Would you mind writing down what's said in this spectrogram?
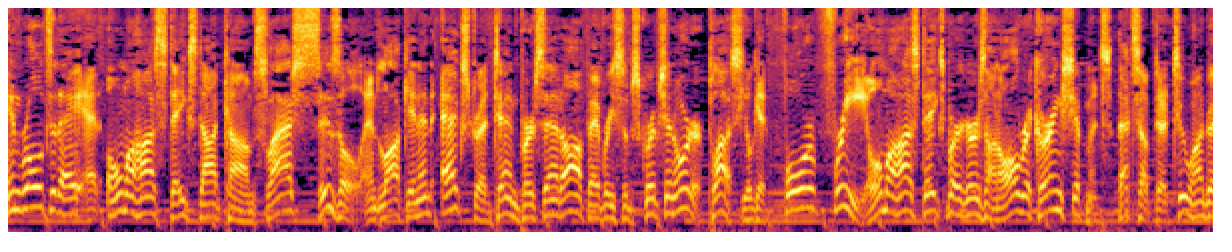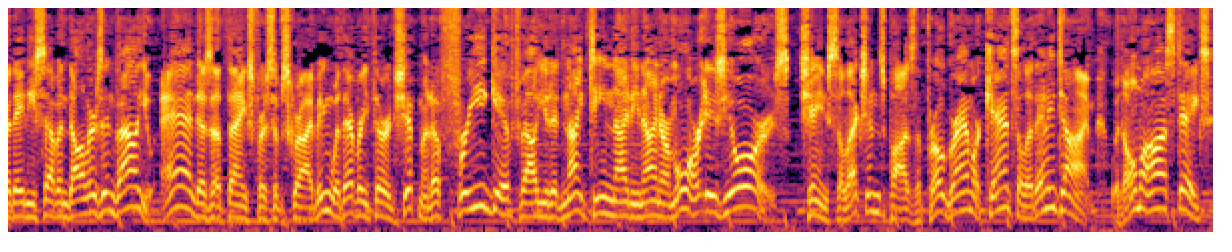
Enroll today at omahasteaks.com slash sizzle and lock in an extra 10% off every subscription order. Plus, you'll get four free Omaha Steaks burgers on all recurring shipments. That's up to $287 in value. And as a thanks for subscribing, with every third shipment, a free gift valued at 19 $19.99 or more is yours. Change selections, pause the program, or cancel at any time. With Omaha Steaks,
